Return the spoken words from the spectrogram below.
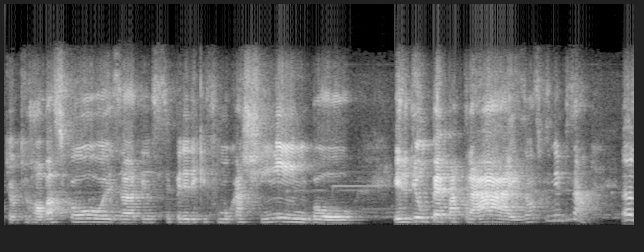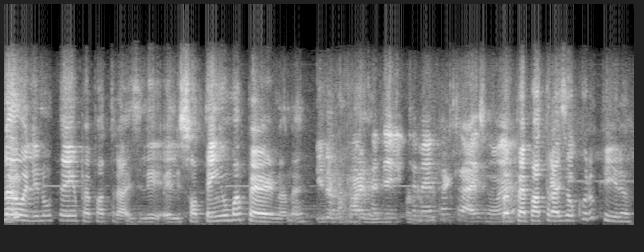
que é o que rouba as coisas. Tem o Saci Pererê que fuma o cachimbo. Ele tem um pé pra trás, é umas coisas meio bizarras. Não, não, ele não tem o pé pra trás. Ele, ele só tem uma perna, né? Ele é pra A trás? marca ele- dele também é pra trás, não O é? pé pra trás é o curupira.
